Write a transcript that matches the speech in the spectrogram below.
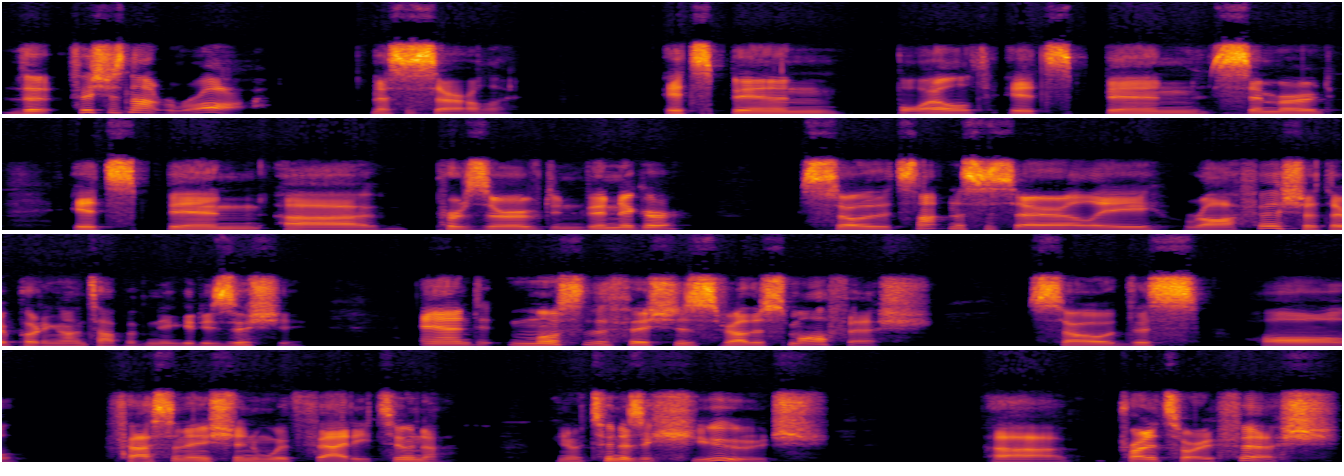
the fish is not raw necessarily. It's been boiled, it's been simmered, it's been uh, preserved in vinegar. So it's not necessarily raw fish that they're putting on top of nigiri sushi. And most of the fish is rather small fish. So this whole fascination with fatty tuna, you know, tuna is a huge uh, predatory fish.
